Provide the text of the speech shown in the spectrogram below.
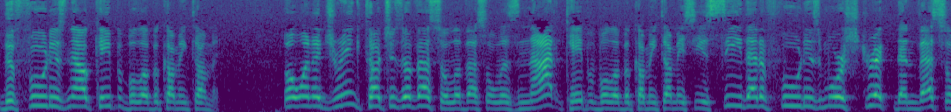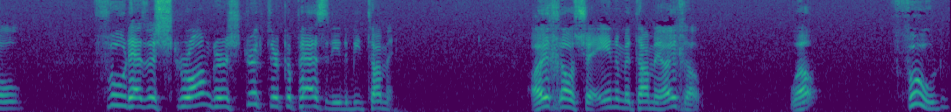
The food is now capable of becoming tummy. But when a drink touches a vessel, a vessel is not capable of becoming tummy. So you see that a food is more strict than vessel. Food has a stronger, stricter capacity to be tummy. Well, food,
